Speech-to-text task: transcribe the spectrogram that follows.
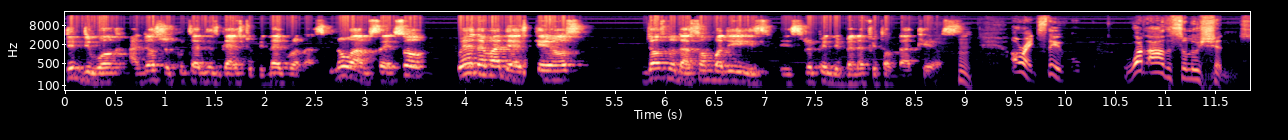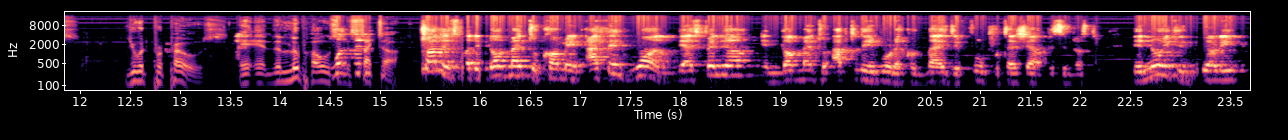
did the work and just recruited these guys to be leg runners. You know what I'm saying? So whenever there is chaos, just know that somebody is, is reaping the benefit of that chaos. Hmm. All right, Steve, what are the solutions you would propose in, in the loopholes what in the sector? One is for the government to come in. I think one, there's failure in government to actually even recognize the full potential of this industry. They know it in theory,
